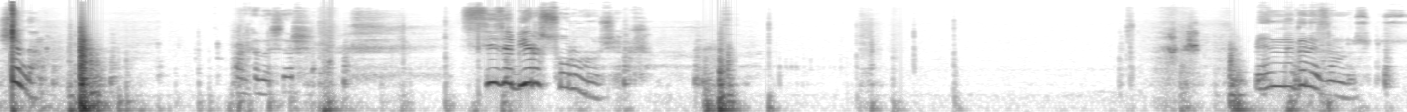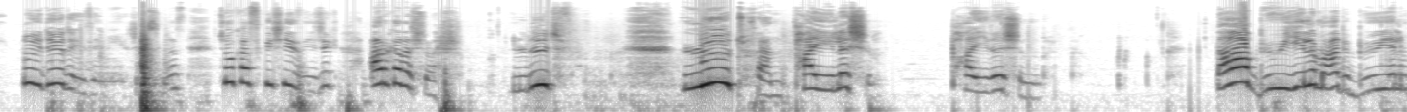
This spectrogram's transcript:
Şimdi arkadaşlar size bir sorum olacak. Beni neden izlemiyorsunuz? Bu videoyu da izlemeyeceksiniz. Çok az kişi izleyecek. Arkadaşlar lütfen Lütfen paylaşın. Paylaşın. Daha büyüyelim abi büyüyelim.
